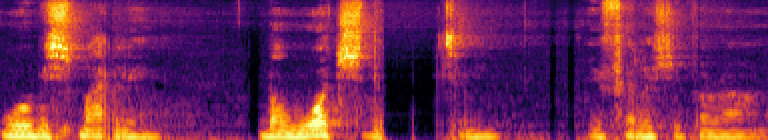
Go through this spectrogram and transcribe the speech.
we'll be smiling, but watch the person you fellowship around.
